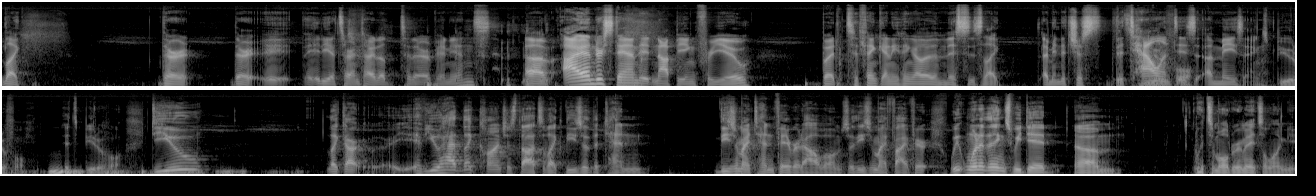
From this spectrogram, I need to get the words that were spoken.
like, they're they're i- idiots are entitled to their opinions. um, I understand it not being for you, but to think anything other than this is like, I mean, it's just the It's talent beautiful. is amazing. It's beautiful. It's beautiful. Do you like? Are, have you had like conscious thoughts of like these are the ten? These are my ten favorite albums, or these are my five favorite. We, one of the things we did um, with some old roommates a long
